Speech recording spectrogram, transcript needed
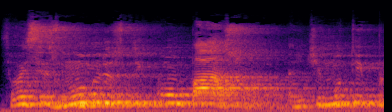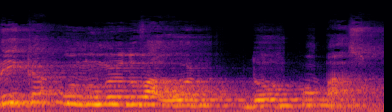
São esses números de compasso. A gente multiplica o número do valor do compasso.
